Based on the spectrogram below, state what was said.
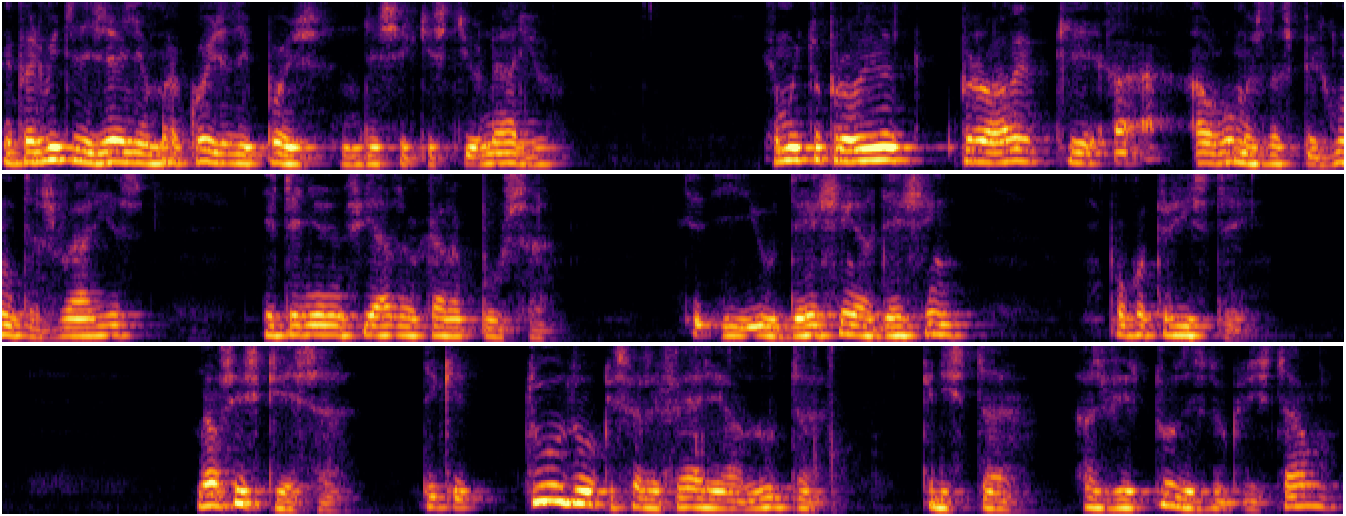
me permite dizer-lhe uma coisa depois desse questionário. É muito provável, provável que algumas das perguntas várias lhe tenham enfiado a carapuça e, e o deixem, a deixem um pouco triste. Não se esqueça de que tudo o que se refere à luta cristã, às virtudes do cristão,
